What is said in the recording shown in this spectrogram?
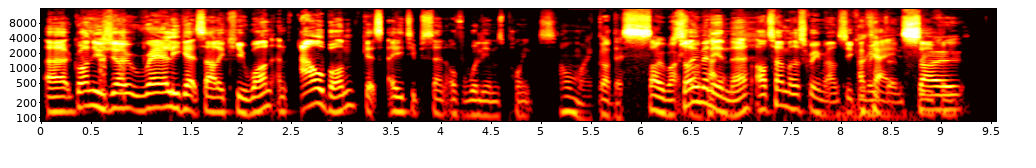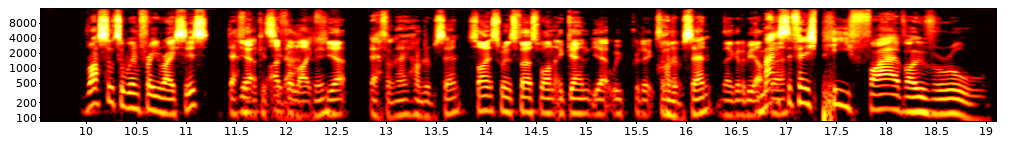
Uh, Guan Yu Zhou rarely gets out of Q1, and Albon gets 80% of Williams' points. Oh my god, there's so much. So many in there. I'll turn my screen around so you can read Okay, them. so can- Russell to win three races, definitely yeah, could see I feel that like yeah. definitely, hundred percent, Sainz wins first one again. Yeah, we predicted hundred percent. They're going to be up Max there. to finish P five overall.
